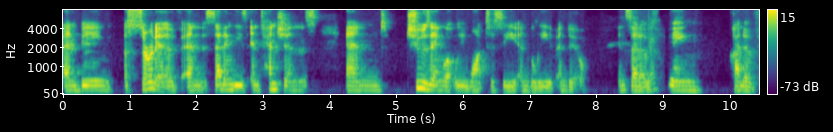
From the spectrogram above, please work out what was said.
and being assertive and setting these intentions and choosing what we want to see and believe and do instead of yeah. being kind of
